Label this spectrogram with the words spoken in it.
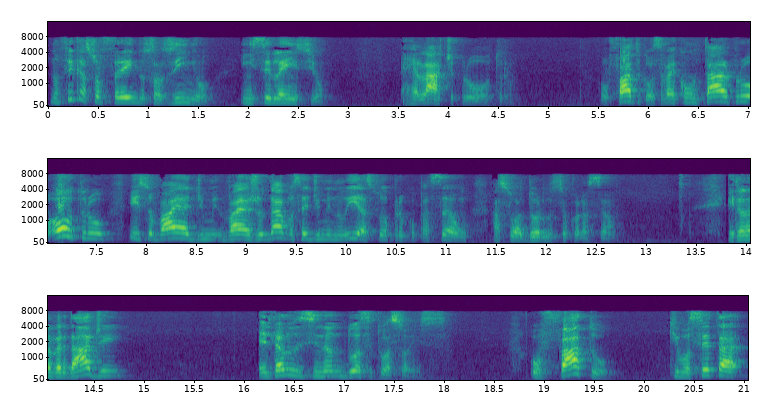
Não fica sofrendo sozinho, em silêncio. Relate para o outro. O fato que você vai contar para o outro, isso vai, vai ajudar você a diminuir a sua preocupação, a sua dor no seu coração. Então, na verdade, ele está nos ensinando duas situações. O fato que você está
